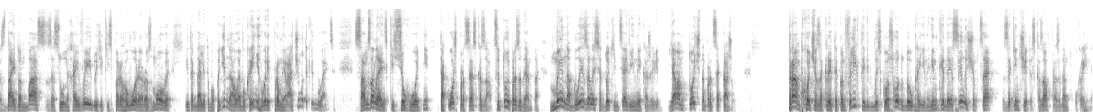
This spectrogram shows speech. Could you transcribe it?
здай Донбас, ЗСУ нехай вийдуть, якісь переговори, розмови і так далі, тому подібне. Але в Україні говорять про мир. А чому так відбувається? Сам Зеленський сьогодні також про це сказав. Цитую президента: ми наблизилися до кінця війни. каже він. Я вам точно про це кажу. Трамп хоче закрити конфлікти від близького сходу до України. Він кидає сили, щоб це закінчити, сказав президент України.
